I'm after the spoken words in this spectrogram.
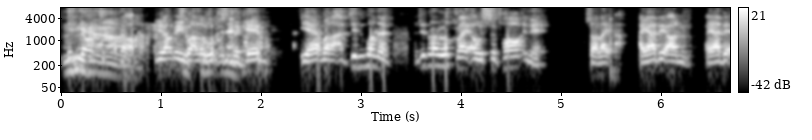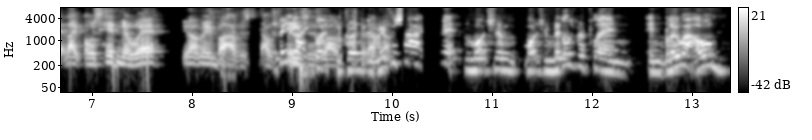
I didn't know what to put on, you know what I mean while I was watching the game. Yeah, well I didn't want to I didn't want to look like I was supporting it, so like I had it on I had it like I was hidden away. You know what I mean? But I was I was It'd freezing like as well. going, going to the Riverside bit and watching them watching Middlesbrough playing in blue at home.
